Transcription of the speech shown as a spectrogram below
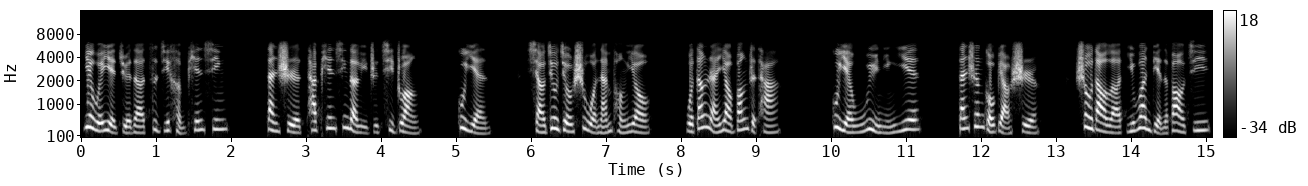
叶伟也觉得自己很偏心，但是他偏心的理直气壮。顾衍，小舅舅是我男朋友，我当然要帮着他。顾衍无语凝噎，单身狗表示。受到了一万点的暴击，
